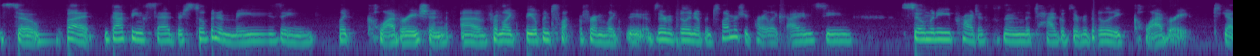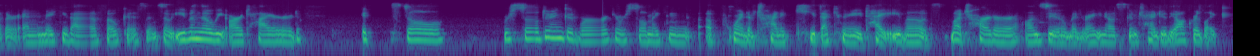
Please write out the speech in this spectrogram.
so, but that being said, there's still been amazing like collaboration uh, from like the open from like the observability and open telemetry part. Like I am seeing so many projects within the tag observability collaborate together and making that a focus. And so even though we are tired, it's still we're still doing good work and we're still making a point of trying to keep that community tight, even though it's much harder on Zoom. And right, you know, it's going to try and do the awkward like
